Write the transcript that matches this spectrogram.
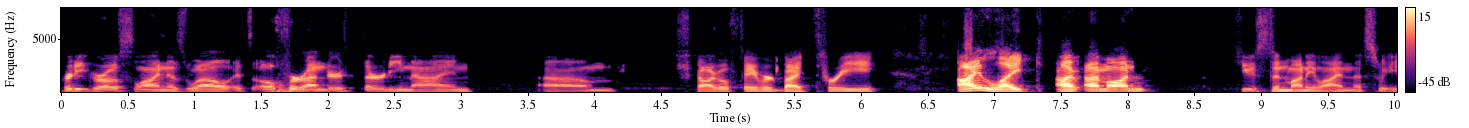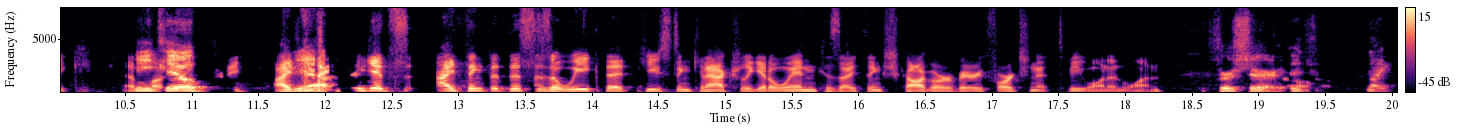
pretty gross line as well. It's over under 39. Um, Chicago favored by three. I like. I, I'm on Houston money line this week. Me too. 130. I, Yeah. I think it's. I think that this is a week that Houston can actually get a win because I think Chicago are very fortunate to be one and one. For sure. If like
